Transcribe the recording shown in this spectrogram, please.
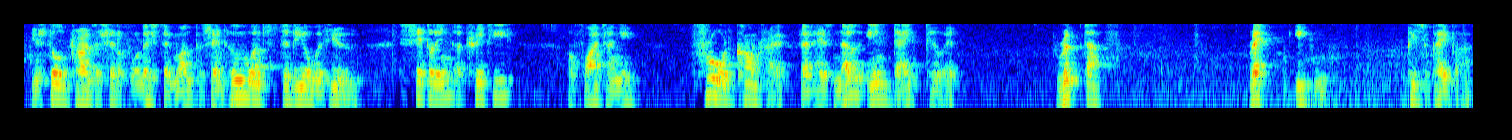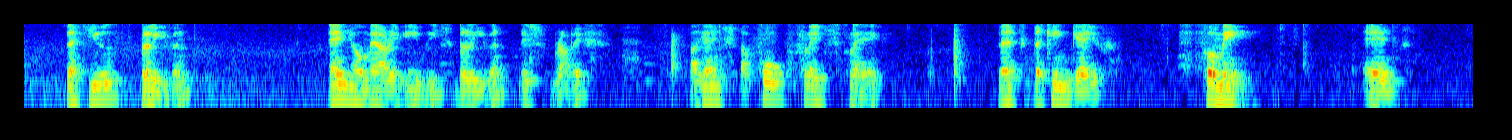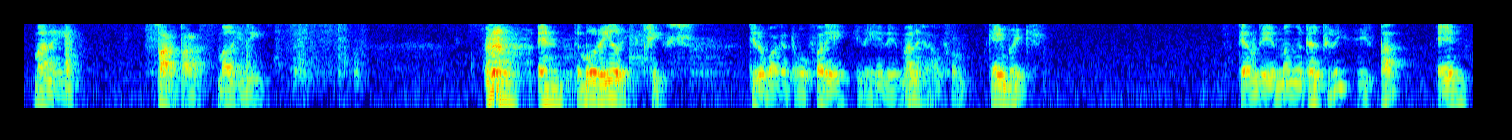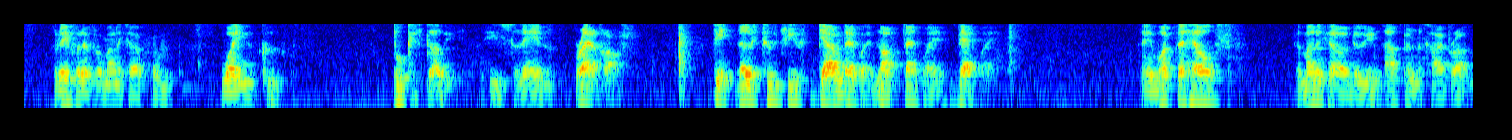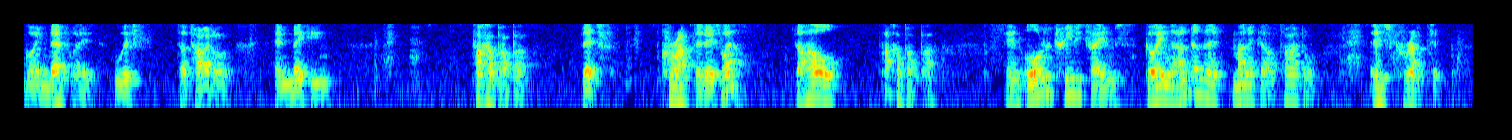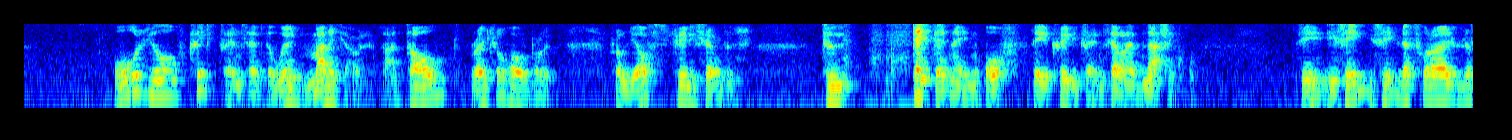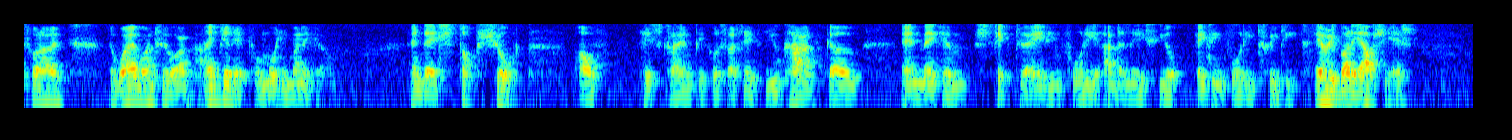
You're still trying to settle for less than 1%. Who wants to deal with you settling a treaty of Waitangi fraud contract that has no end date to it, ripped up, rat-eaten piece of paper that you believe in and your Maori iwis believe in is rubbish against a full-fledged flag that the king gave for me and Manahi Parapara Mohini and the Moriori chiefs Tira Wakato Whare Here Manukau from Cambridge down there in Mangatotiri, his pa, and Rewharewa Manukau from Waiuku, Pukekohe, his land right across. Those two chiefs down that way, not that way, that way. And what the hell's the Manukau are doing up in the Kaipara, going that way with the title and making whakapapa that's corrupted as well. The whole whakapapa and all the treaty claims going under that Manukau title is corrupted. All your treaty claims have the word Manukau in it. I told Rachel Holbrook from the Office of Treaty Settlements to take that name off their treaty claims. They'll have nothing. See, you see, you see, that's what I, that's what I, the way I want to, I did it for Mohi Manukau. And they stopped short of his claim because I said, you can't go and make him stick to 1840 underneath your 1840 treaty. Everybody else, yes.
